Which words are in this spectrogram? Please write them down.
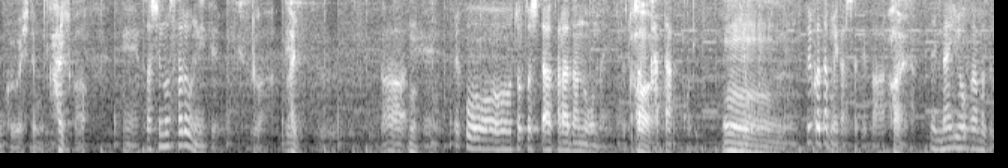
お伺いしてもいいですか、はい、えー、私のサロンにですがですが、うん、えー、こうちょっとした体のお悩み例えば肩こり、腰痛という方もいらっしゃれば、はい、内容がまず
